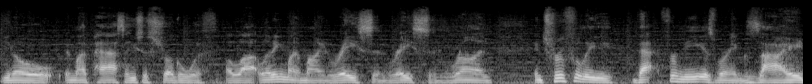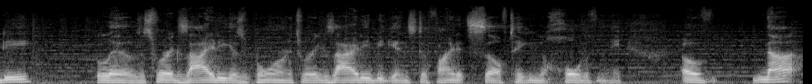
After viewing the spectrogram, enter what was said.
you know, in my past I used to struggle with a lot, letting my mind race and race and run. And truthfully, that for me is where anxiety lives. It's where anxiety is born. It's where anxiety begins to find itself taking a hold of me, of not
